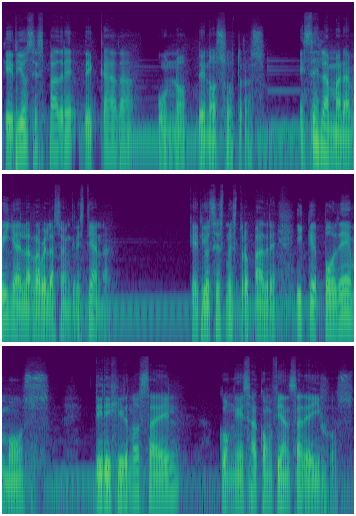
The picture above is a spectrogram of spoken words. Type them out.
que Dios es padre de cada uno de nosotros. Esa es la maravilla de la revelación cristiana. que Dios es nuestro Padre y que podemos dirigirnos a Él con esa confianza de hijos.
